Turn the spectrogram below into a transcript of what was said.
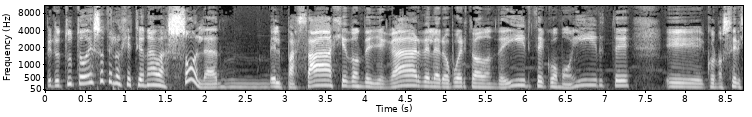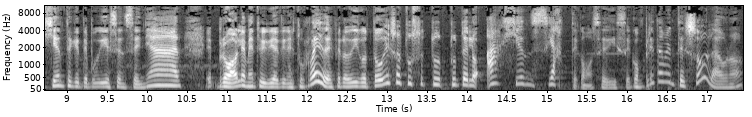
Pero tú todo eso te lo gestionabas sola, mm, el pasaje, dónde llegar, del aeropuerto a dónde irte, cómo irte, eh, conocer gente que te pudiese enseñar. Eh, probablemente hoy día tienes tus redes, pero digo, todo eso tú, tú, tú, te lo agenciaste, como se dice, completamente sola, ¿o no?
